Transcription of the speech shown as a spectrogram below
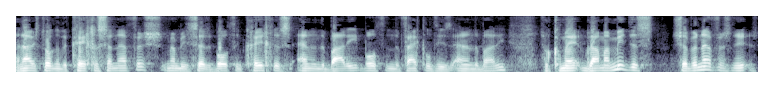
And now he's talking the keiches and nefesh. Remember, he says both in keiches and in the body, both in the faculties and in the body. So gam hamidus shebenefesh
